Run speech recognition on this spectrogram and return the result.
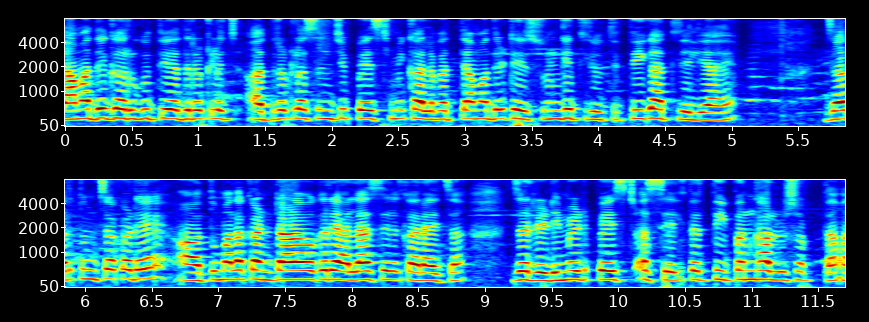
यामध्ये घरगुती अद्रक लच अद्रक लसूणची पेस्ट मी खलबत्त्यामध्ये ठेसून घेतली होती ती घातलेली आहे. जर तुमच्याकडे तुम्हाला कंटाळा वगैरे आला असेल करायचा जर रेडीमेड पेस्ट असेल तर ती पण घालू शकता.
